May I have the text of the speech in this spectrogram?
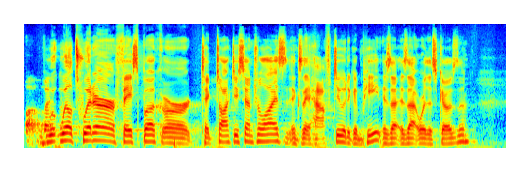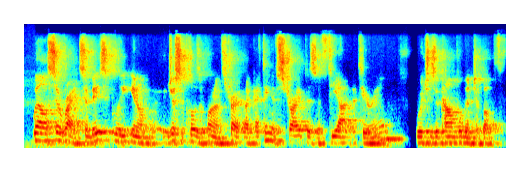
But, will Twitter or Facebook or TikTok decentralize because they have to to compete? Is that is that where this goes then? Well, so right. So basically, you know, just to close the point on Stripe, like I think of Stripe as a fiat Ethereum, which is a complement to both,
